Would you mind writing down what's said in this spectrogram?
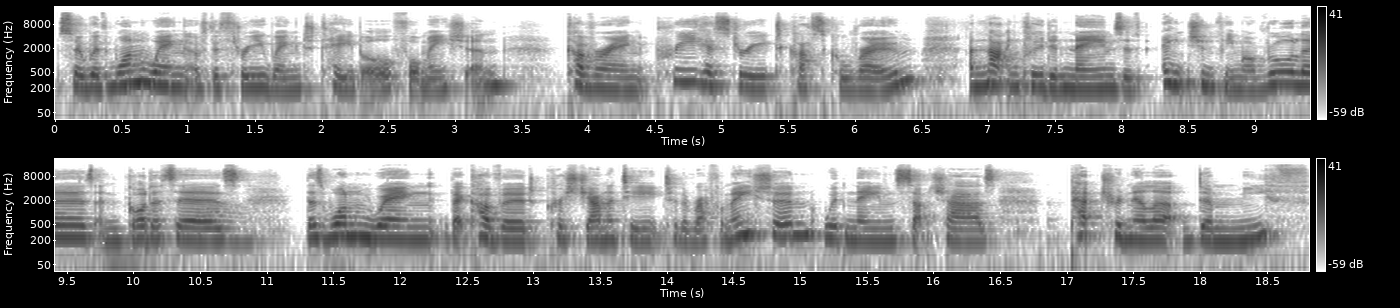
So, with one wing of the three winged table formation, covering prehistory to classical Rome, and that included names of ancient female rulers and goddesses. Wow. There's one wing that covered Christianity to the Reformation with names such as Petronilla de Meath,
